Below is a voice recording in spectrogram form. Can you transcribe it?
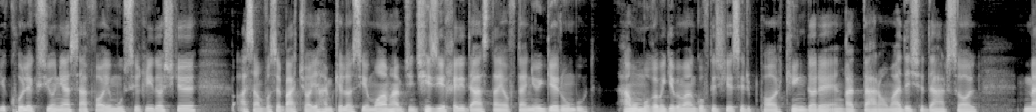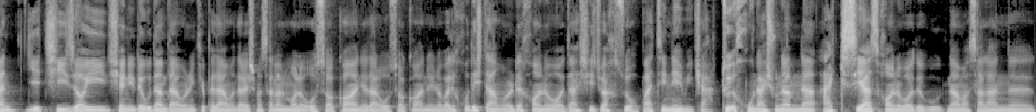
یه کلکسیونی از صفحه های موسیقی داشت که اصلا واسه بچه های همکلاسی ما هم همچین چیزی خیلی دست نیافتنی و گرون بود. همون موقع میگه به من گفتش که یه سری پارکینگ داره انقدر درآمدشه در سال. من یه چیزایی شنیده بودم در مورد که پدر مادرش مثلا مال اوساکا یا در اوساکا اینا ولی خودش در مورد خانوادهش هیچ وقت صحبتی نمی‌کرد. توی خونهشون هم نه عکسی از خانواده بود نه مثلا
